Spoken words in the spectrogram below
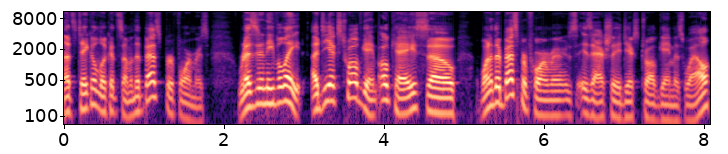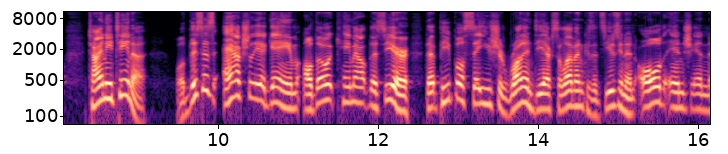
Let's take a look at some of the best performers. Resident Evil 8, a DX12 game. Okay, so one of their best performers is actually a DX12 game as well. Tiny Tina. Well, this is actually a game, although it came out this year, that people say you should run in DX11 because it's using an old engine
